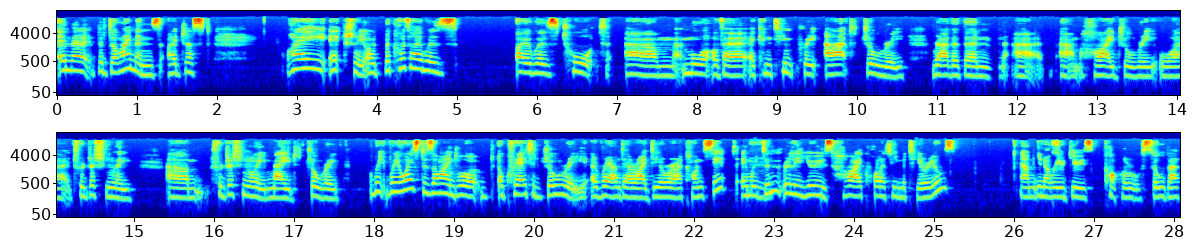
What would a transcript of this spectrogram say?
and the the diamonds, I just I actually, I, because I was I was taught um, more of a, a, contemporary art jewelry rather than uh, um, high jewelry or traditionally um, traditionally made jewelry. We, we always designed or, or created jewelry around our idea or our concept, and we mm. didn't really use high quality materials. Um, you know, we would use copper or silver,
